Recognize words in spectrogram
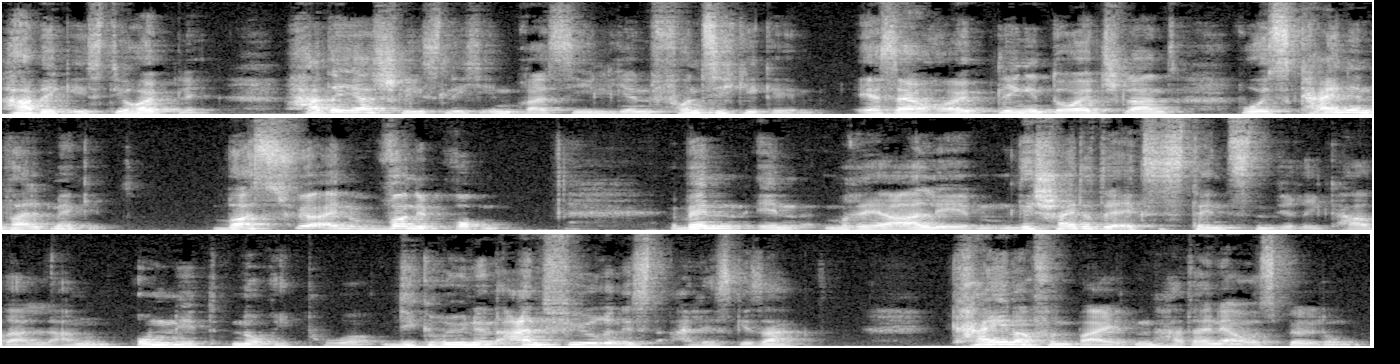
Habeck ist die Häuptling. Hat er ja schließlich in Brasilien von sich gegeben. Er sei Häuptling in Deutschland, wo es keinen Wald mehr gibt. Was für ein Wonneproppen. Wenn im Realleben gescheiterte Existenzen wie Ricarda Lang, Omnit Noripur, die Grünen anführen, ist alles gesagt. Keiner von beiden hat eine Ausbildung,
